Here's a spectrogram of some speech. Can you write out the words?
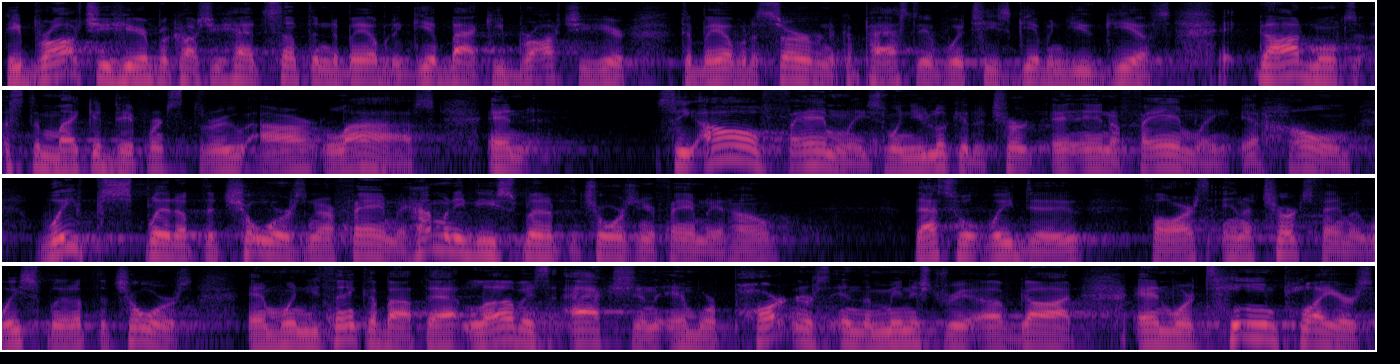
He brought you here because you had something to be able to give back. He brought you here to be able to serve in the capacity of which He's given you gifts. God wants us to make a difference through our lives. And See, all families, when you look at a church in a family at home, we split up the chores in our family. How many of you split up the chores in your family at home? That's what we do for us in a church family. We split up the chores. And when you think about that, love is action, and we're partners in the ministry of God, and we're team players.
